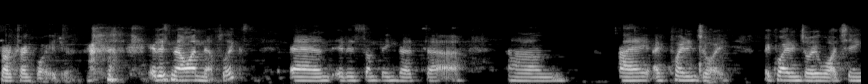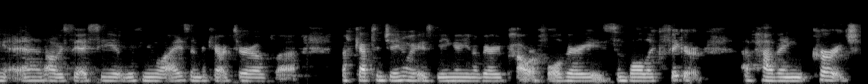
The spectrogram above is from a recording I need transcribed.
Star Trek Voyager. it is now on Netflix, and it is something that uh, um, I, I, quite enjoy. I quite enjoy watching, and obviously I see it with new eyes. And the character of uh, of Captain Janeway as being a you know very powerful, very symbolic figure of having courage.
